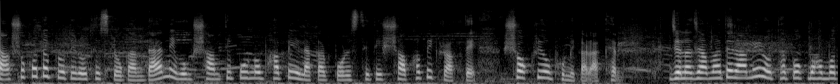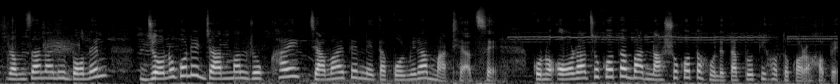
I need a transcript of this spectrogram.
নাশকতা প্রতিরোধে স্লোগান দেন এবং শান্তিপূর্ণভাবে এলাকার পরিস্থিতি স্বাভাবিক রাখতে সক্রিয় ভূমিকা রাখেন। জেলা জামায়াতের আমির অধ্যাপক মোহাম্মদ রমজান আলী বলেন, জনগণের জানমাল রক্ষায় জামায়াতের নেতাকর্মীরা মাঠে আছে। কোনো অরাজকতা বা নাশকতা হলে তা প্রতিহত করা হবে।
